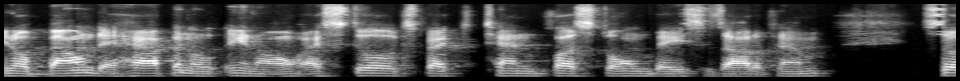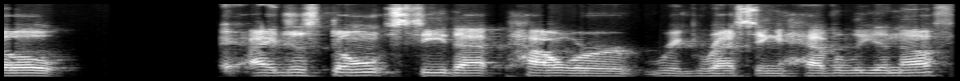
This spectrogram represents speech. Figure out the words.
you know, bound to happen. You know, I still expect 10 plus stolen bases out of him. So I just don't see that power regressing heavily enough.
